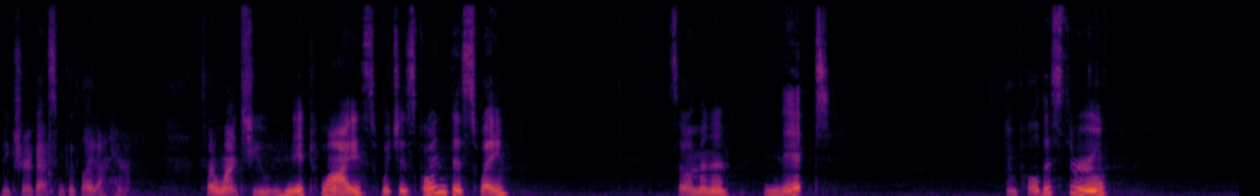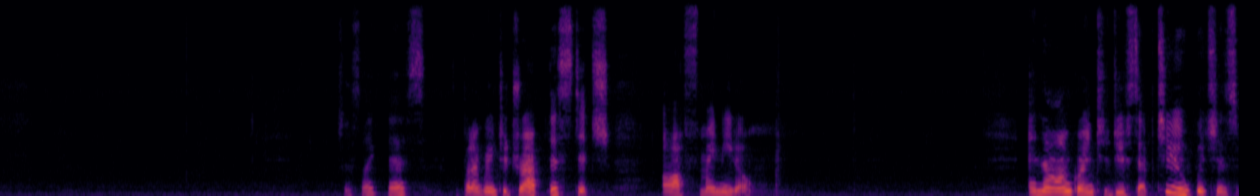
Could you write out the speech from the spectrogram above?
Make sure I got some good light on here. So I want to knitwise, which is going this way. So I'm going to knit and pull this through. Just like this. But I'm going to drop this stitch off my needle. And now I'm going to do step two, which is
